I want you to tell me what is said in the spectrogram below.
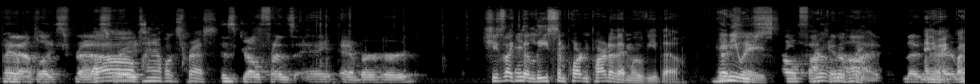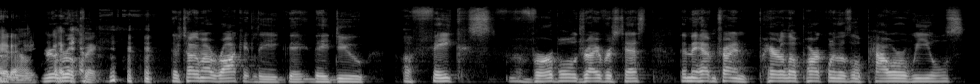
Pineapple Express. Oh, Pineapple Express. his girlfriend's A- Amber Heard. She's like And- the least important part of that movie, though. But Anyways, so fucking real quick. hot. Anyway, go ahead. Allen. real, real quick. They're talking about Rocket League. They they do a fake verbal driver's test. Then they have them try and parallel park one of those little power wheels.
